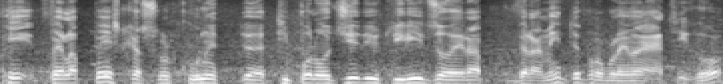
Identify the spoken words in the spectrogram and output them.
e per la pesca su alcune eh, tipologie di utilizzo era veramente problematico.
